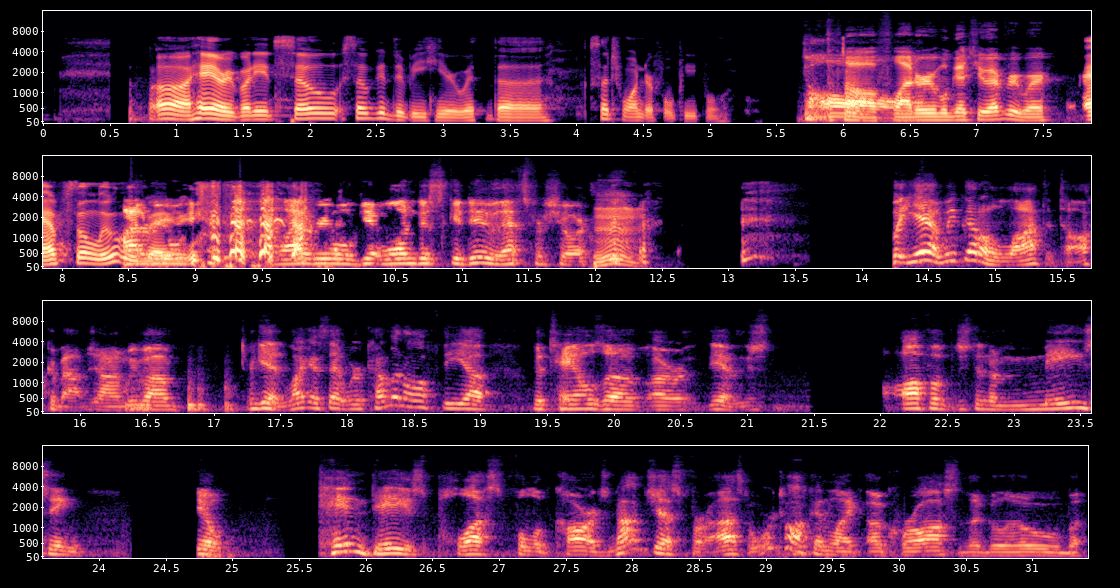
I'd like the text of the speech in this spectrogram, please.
Uh, hey everybody! It's so so good to be here with the such wonderful people. Oh, flattery will get you everywhere. Absolutely, Flattery baby. Flattery will get one to skidoo, that's for sure. Mm. But yeah, we've got a lot to talk about, John. We've um again, like I said, we're coming off the uh the tales of or yeah, just off of just an amazing, you know, ten days plus full of cards, not just for us, but we're talking like across the globe.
